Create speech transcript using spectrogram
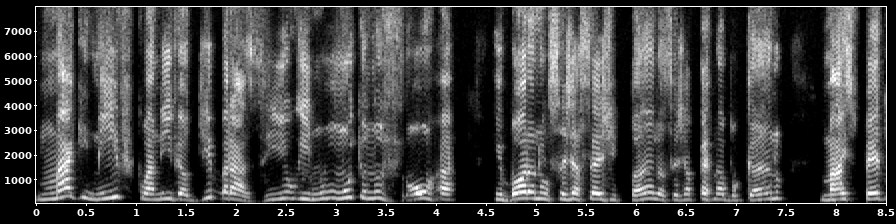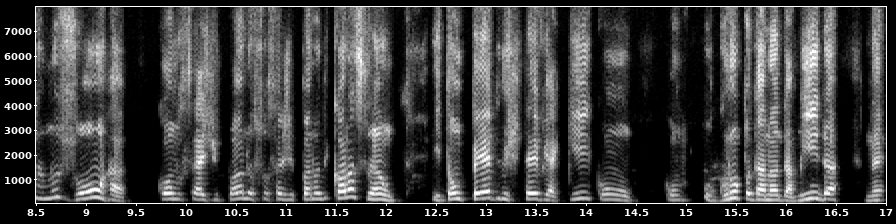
magnífico a nível de Brasil e muito nos honra, embora não seja sergipano, seja pernambucano, mas Pedro nos honra como sergipano, eu sou sergipano de coração. Então, Pedro esteve aqui com, com o grupo da Ananda Mida, né?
